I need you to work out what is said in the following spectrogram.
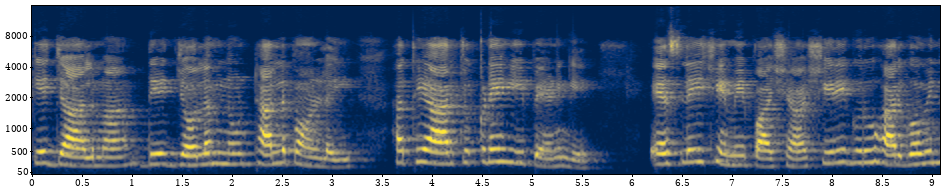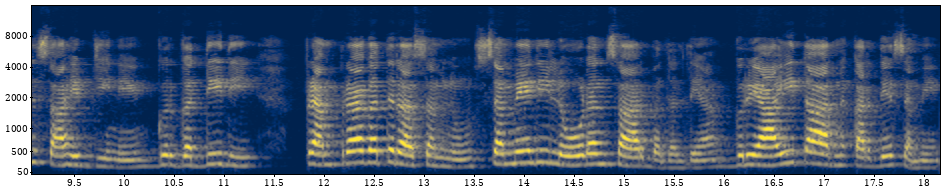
ਕਿ ਜ਼ਾਲਮਾਂ ਦੇ ਜ਼ੁਲਮ ਨੂੰ ਠੱਲ ਪਾਉਣ ਲਈ ਹਥਿਆਰ ਚੁੱਕਣੇ ਹੀ ਪੈਣਗੇ। ਇਸ ਲਈ ਛੇਵੇਂ ਪਾਤਸ਼ਾਹ ਸ੍ਰੀ ਗੁਰੂ ਹਰਗੋਬਿੰਦ ਸਾਹਿਬ ਜੀ ਨੇ ਗੁਰਗੱਦੀ ਦੀ ਪਰੰਪਰਾਗਤ ਰਸਮ ਨੂੰ ਸਮੇਂ ਦੀ ਲੋੜ ਅਨੁਸਾਰ ਬਦਲਦਿਆਂ ਗੁਰਿਆਈ ਧਾਰਨ ਕਰਦੇ ਸਮੇਂ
